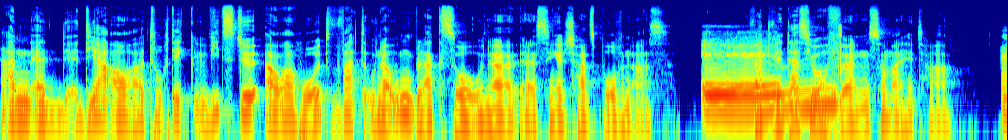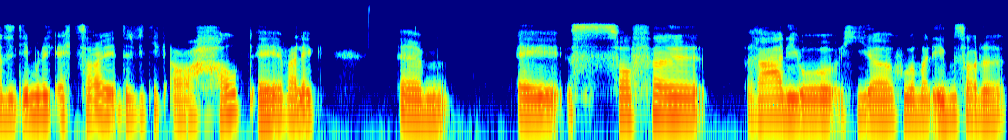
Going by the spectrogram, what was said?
An äh, dir Auer, tucht ich, wiest du Auer hot, wat unter Unblack so unter äh, Single Charts boven as? Was wird das jo Ähm, für ein Sommerhit ha? Also dem muss ich echt sagen, das will ich auch Haupt, ey, weil ich ähm, ey, so viel Radio hier, wo man eben so eine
